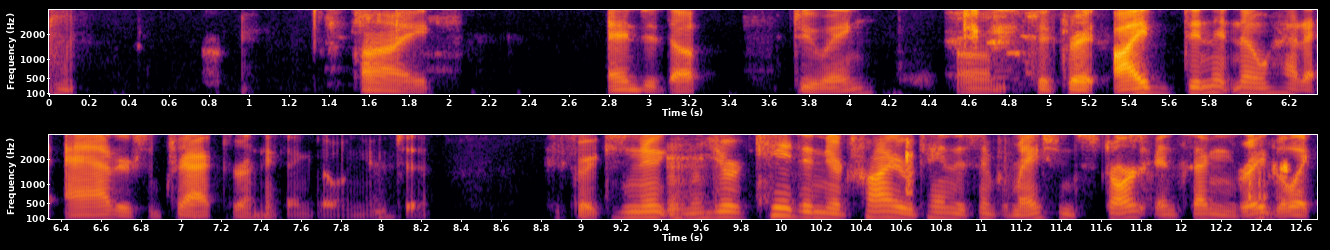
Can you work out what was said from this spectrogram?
I ended up doing um, fifth grade. I didn't know how to add or subtract or anything going into fifth grade because you know Mhm. you're a kid and you're trying to retain this information. Start in second grade, but like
